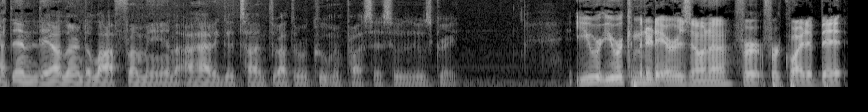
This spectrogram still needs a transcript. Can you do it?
at the end of the day, I learned a lot from it, and I had a good time throughout the recruitment process. It was, it was great. You were you were committed to Arizona for, for quite a bit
